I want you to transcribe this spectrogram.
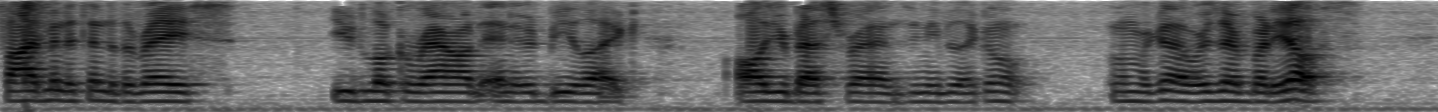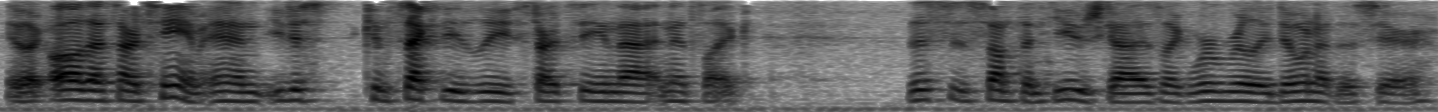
five minutes into the race, you'd look around and it would be like all your best friends, and you'd be like, oh, oh my God, where's everybody else? You're like, oh, that's our team, and you just consecutively start seeing that, and it's like this is something huge, guys. Like we're really doing it this year.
